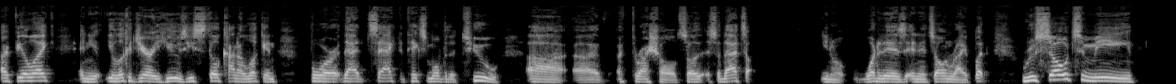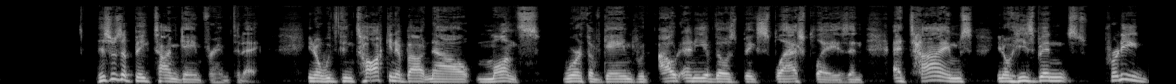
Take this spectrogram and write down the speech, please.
I feel like, and you, you look at Jerry Hughes, he's still kind of looking for that sack that takes him over the two uh, uh, threshold. So, so that's you know what it is in its own right. But Rousseau, to me, this was a big time game for him today. You know, we've been talking about now months worth of games without any of those big splash plays, and at times, you know, he's been pretty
